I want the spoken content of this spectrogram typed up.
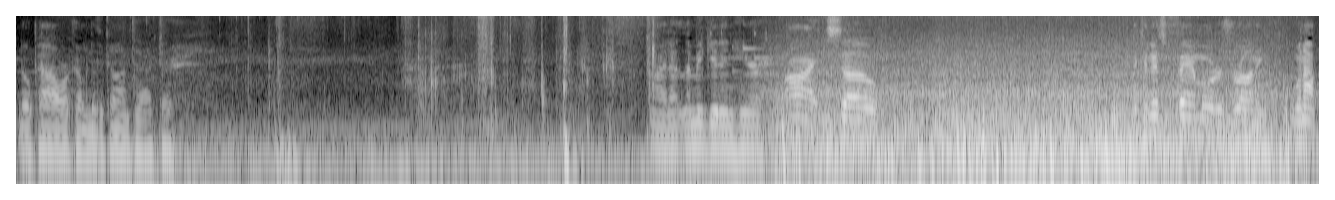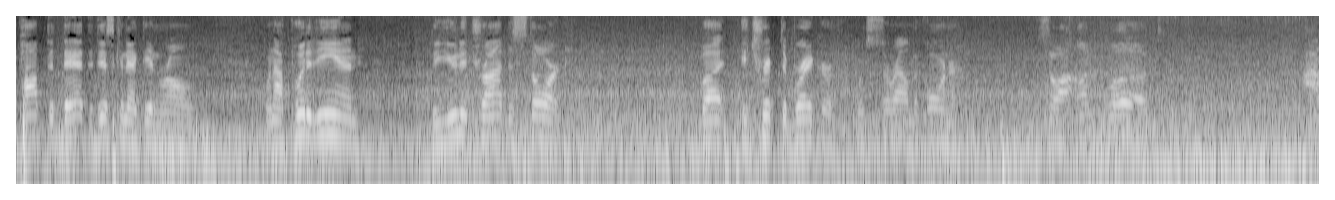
No power coming to the contactor. All right, let me get in here. All right, so the condenser fan motor's running. When I popped the dead, the disconnect in wrong. When I put it in, the unit tried to start, but it tripped the breaker, which is around the corner. So I unplugged. I,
